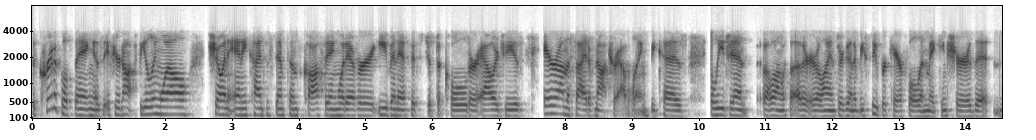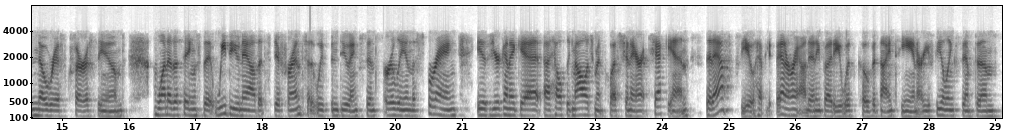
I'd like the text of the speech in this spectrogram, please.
The critical thing is if you're not feeling well, showing any kinds of symptoms, coughing, whatever, even if it's just a cold or allergies, err on the side of not traveling because Allegiant, along with the other airlines, airlines are going to be super careful in making sure that no risks are assumed. One of the things that we do now that's different that we've been doing since early in the spring is you're going to get a health acknowledgement questionnaire at check in that asks you Have you been around anybody with COVID 19? Are you feeling symptoms?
